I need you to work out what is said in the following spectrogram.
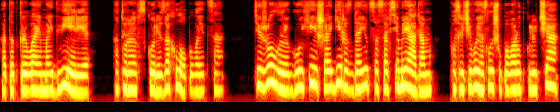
от открываемой двери, которая вскоре захлопывается. Тяжелые, глухие шаги раздаются совсем рядом, после чего я слышу поворот ключа,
